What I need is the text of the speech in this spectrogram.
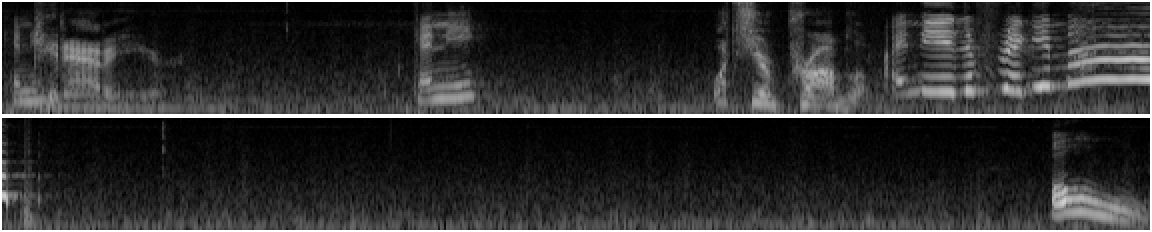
Kenny? Get out of here. Kenny? What's your problem? I need the friggin' map! Oh.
